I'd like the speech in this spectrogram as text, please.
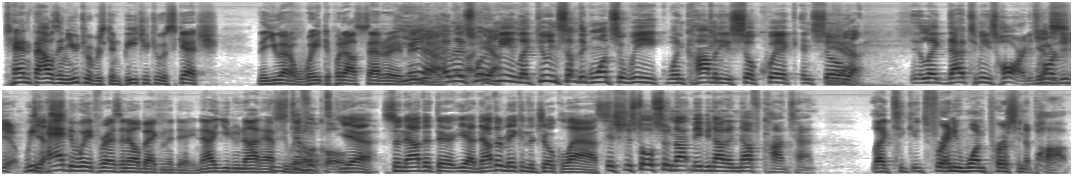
ten thousand YouTubers can beat you to a sketch that you got to wait to put out Saturday at midnight. yeah, and that's what Uh, yeah. I mean. Like doing something once a week when comedy is so quick and so. Yeah. Like that to me is hard. It's Yes. hard to do. we Yes. had to wait for SNL back in the day. Now you do not have it's to at all. difficult. yeah. So now that they're yeah now they're making the joke last. It's just also not maybe not enough content, like to get for any one person to pop.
